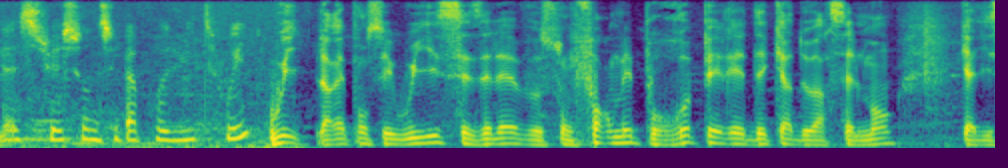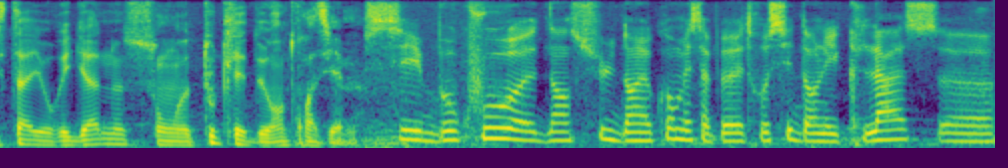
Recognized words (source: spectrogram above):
la situation ne s'est pas produite? Oui Oui, la réponse est oui. Ces élèves sont formés pour repérer des cas de harcèlement. Calista et Origan sont toutes les deux en troisième. C'est beaucoup euh, d'insultes dans la cour, mais ça peut être aussi dans les classes. Euh,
